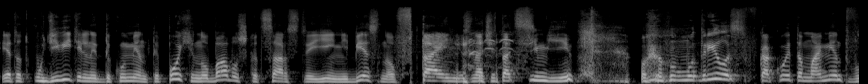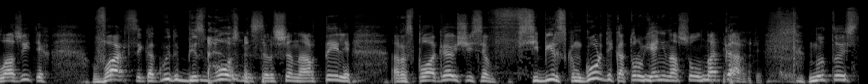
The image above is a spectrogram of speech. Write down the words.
этот удивительный документ эпохи, но бабушка, царствие ей небесного, в тайне, значит, от семьи, умудрилась в какой-то момент вложить их в акции какой-то безбожной совершенно артели, располагающейся в сибирском городе, которую я не нашел на карте. Ну, то есть...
